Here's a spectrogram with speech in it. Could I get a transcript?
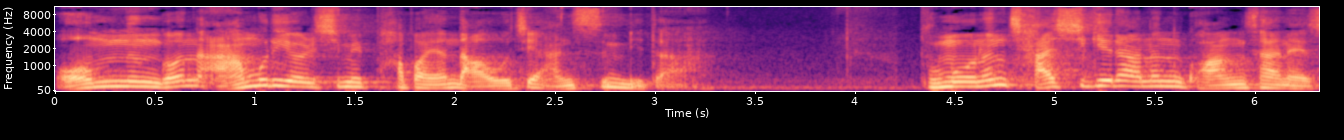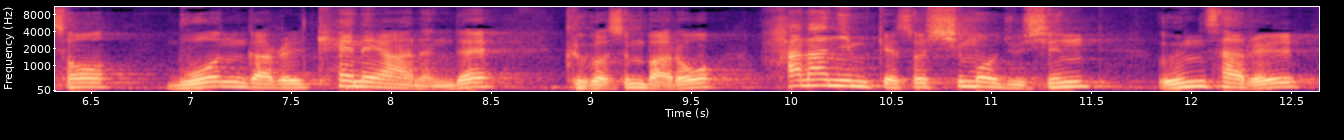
없는 건 아무리 열심히 파봐야 나오지 않습니다. 부모는 자식이라는 광산에서 무언가를 캐내야 하는데 그것은 바로 하나님께서 심어주신 은사를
